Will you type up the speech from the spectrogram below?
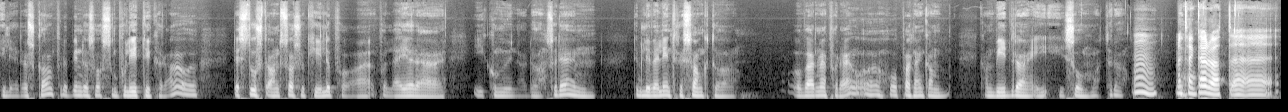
i lederskap, det begynner hos oss som politikere. og Det er stort ansvar som hviler på, på ledere i kommuner. Da. Så det, en, det, blir veldig interessant å, å, være med på det, og håper at en kan, kan bidra i, i, så måte. Mm. Men tenker du at uh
